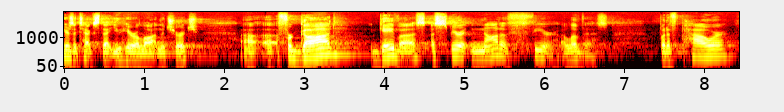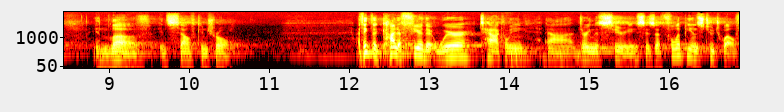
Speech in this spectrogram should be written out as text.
Here's a text that you hear a lot in the church. Uh, uh, For God gave us a spirit not of fear, I love this, but of power and love and self control. I think the kind of fear that we're tackling uh, during this series is a Philippians 2:12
